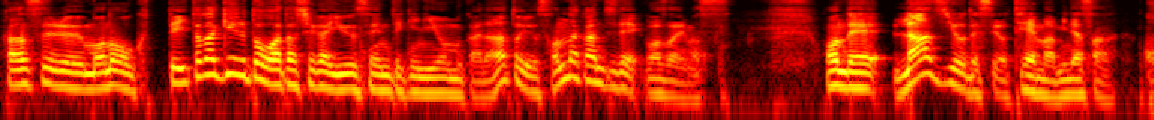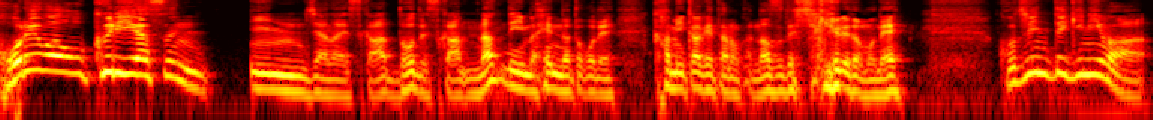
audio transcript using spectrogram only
関するものを送っていただけると私が優先的に読むかなという、そんな感じでございます。ほんで、ラジオですよ、テーマ皆さん。これは送りやすいんじゃないですか？どうですか？なんで今変なとこで噛みかけたのか謎でしたけれどもね。個人的には、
